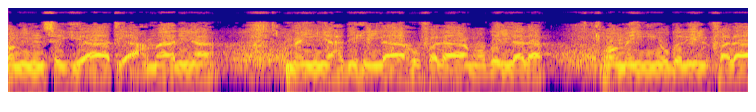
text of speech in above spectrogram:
ومن سيئات أعمالنا من يهده الله فلا مضل له ومن يضلل فلا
